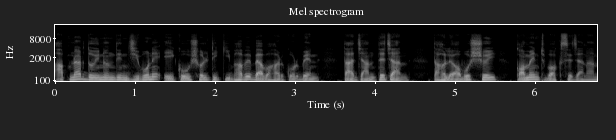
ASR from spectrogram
আপনার দৈনন্দিন জীবনে এই কৌশলটি কীভাবে ব্যবহার করবেন তা জানতে চান তাহলে অবশ্যই কমেন্ট বক্সে জানান।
